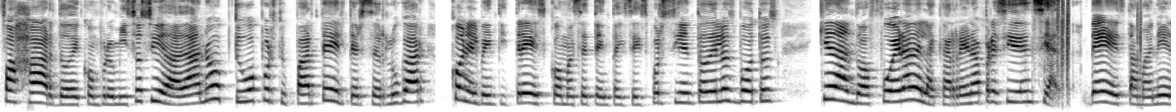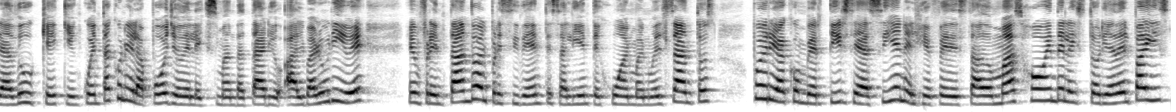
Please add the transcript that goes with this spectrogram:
Fajardo de Compromiso Ciudadano obtuvo por su parte el tercer lugar con el 23,76% de los votos, quedando afuera de la carrera presidencial. De esta manera, Duque, quien cuenta con el apoyo del exmandatario Álvaro Uribe, enfrentando al presidente saliente Juan Manuel Santos, podría convertirse así en el jefe de Estado más joven de la historia del país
